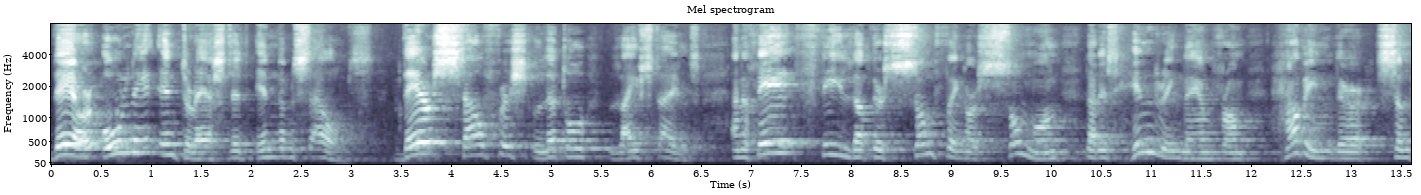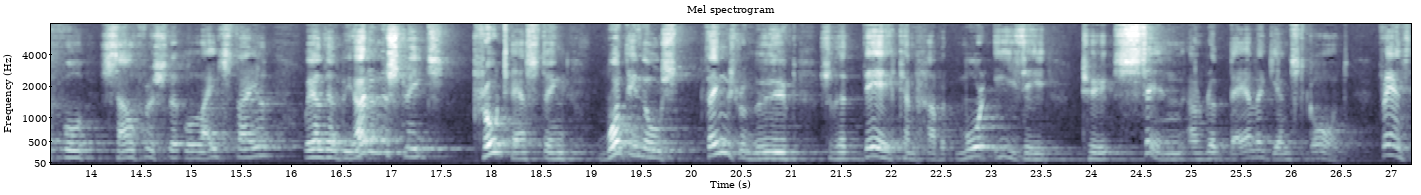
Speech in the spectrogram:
They are only interested in themselves, their selfish little lifestyles. And if they feel that there's something or someone that is hindering them from having their sinful, selfish little lifestyle, well, they'll be out in the streets protesting, wanting those things removed so that they can have it more easy to sin and rebel against God. Friends,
